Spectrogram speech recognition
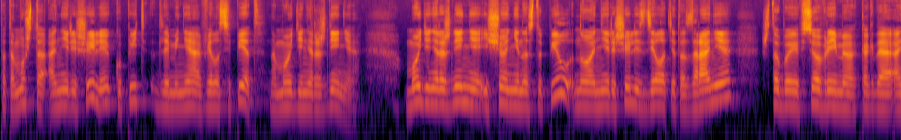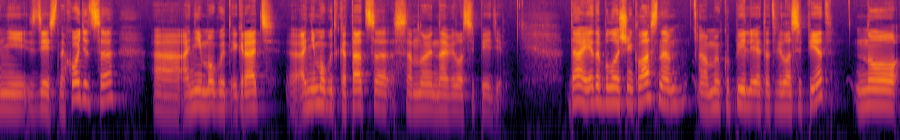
потому что они решили купить для меня велосипед на мой день рождения. Мой день рождения еще не наступил, но они решили сделать это заранее, чтобы все время, когда они здесь находятся, они могут играть, э, они могут кататься со мной на велосипеде. Да, и это было очень классно. А, мы купили этот велосипед, но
